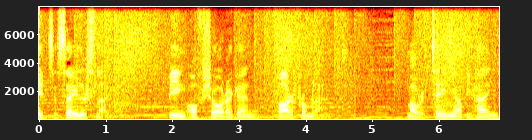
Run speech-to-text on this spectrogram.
It's a sailor's life, being offshore again, far from land. Mauritania behind,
